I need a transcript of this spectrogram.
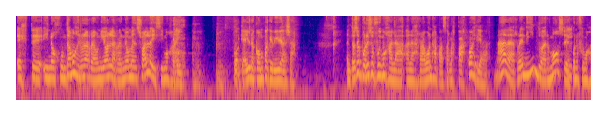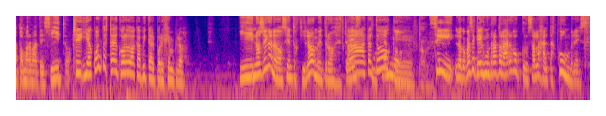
Este, y nos juntamos en una reunión, la reunión mensual la hicimos ahí, porque hay una compa que vive allá. Entonces por eso fuimos a, la- a las Rabonas a pasar las Pascuas y a, nada, re lindo, hermoso. Y después nos fuimos a tomar matecito. Che, ¿y a cuánto está de Córdoba capital, por ejemplo? Y no llegan a 200 kilómetros. este, Ah, hasta el toque. Sí, lo que pasa es que es un rato largo cruzar las altas cumbres.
